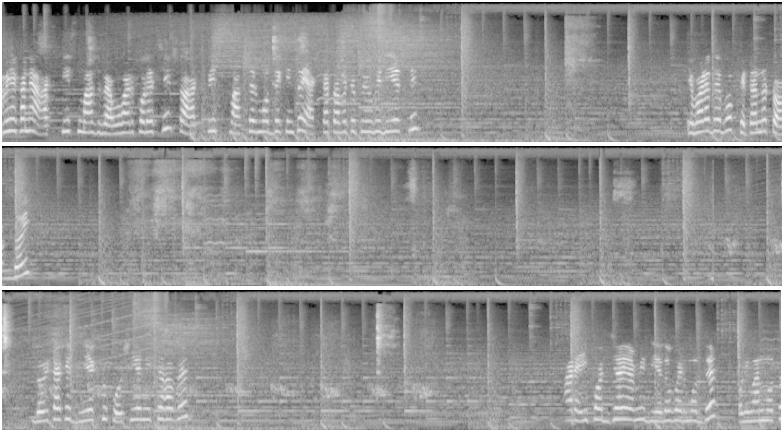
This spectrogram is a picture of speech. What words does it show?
আমি এখানে আট পিস মাছ ব্যবহার করেছি, তো আট পিস মাছের মধ্যে কিন্তু একটা টমেটো পিউরি দিয়েছি। এবারে দেব ফেটানো টক দই। দইটাকে দিয়ে একটু কষিয়ে নিতে হবে। আর এই পর্যায়ে আমি দিয়ে দেবো এর মধ্যে পরিমাণ মতো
